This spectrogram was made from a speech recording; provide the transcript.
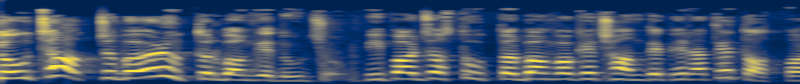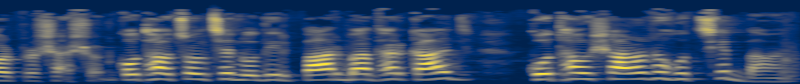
চৌঠা অক্টোবর উত্তরবঙ্গে দুর্যোগ। বিপর্যস্ত উত্তরবঙ্গকে ছন্দে ফেরাতে তৎপর প্রশাসন। কোথাও চলছে নদীর পার বাঁধার কাজ, কোথাও সারানো হচ্ছে বাঁধ।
